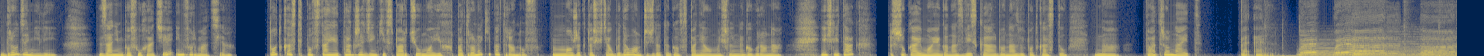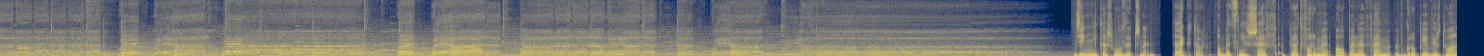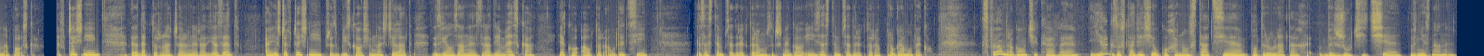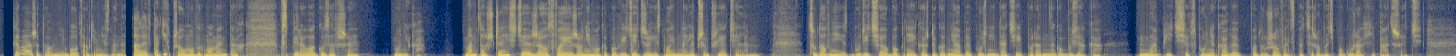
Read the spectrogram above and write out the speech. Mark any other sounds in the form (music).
Drodzy mili, zanim posłuchacie, informacja. Podcast powstaje także dzięki wsparciu moich patronek i patronów. Może ktoś chciałby dołączyć do tego wspaniałomyślnego grona. Jeśli tak, szukaj mojego nazwiska albo nazwy podcastu na patronite.pl. Dziennikarz muzyczny. Lektor. Obecnie szef platformy OpenFM w grupie Wirtualna Polska. Wcześniej redaktor naczelny Radia Z, a jeszcze wcześniej przez blisko 18 lat związany z Radiem SK jako autor audycji, zastępca dyrektora muzycznego i zastępca dyrektora programowego. Swoją drogą ciekawe, jak zostawia się ukochaną stację po tylu latach, by rzucić się w nieznane. Chyba, że to nie było całkiem nieznane. Ale w takich przełomowych momentach wspierała go zawsze Monika. Mam to szczęście, że o swojej żonie mogę powiedzieć, że jest moim najlepszym przyjacielem. Cudownie jest budzić się obok niej każdego dnia, by później dać jej porannego buziaka. Napić się wspólnie kawy, podróżować, spacerować po górach i patrzeć.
